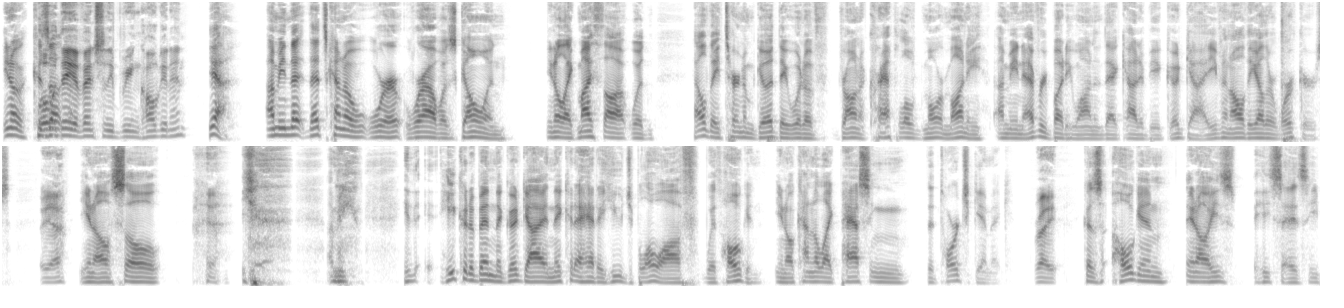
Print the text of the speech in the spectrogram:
You know, because well, they eventually bring Hogan in? Yeah. I mean that that's kind of where where I was going. You know, like my thought would hell they turned him good, they would have drawn a crap load more money. I mean, everybody wanted that guy to be a good guy, even all the other workers. Yeah. You know, so I mean, he, he could have been the good guy and they could have had a huge blow off with Hogan, you know, kind of like passing the torch gimmick. Right. Cuz Hogan, you know, he's he says he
